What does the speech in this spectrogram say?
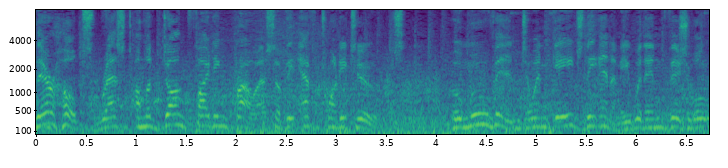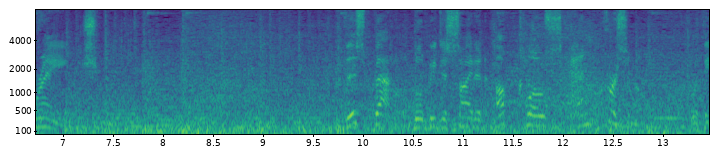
Their hopes rest on the dogfighting prowess of the F-22s, who move in to engage the enemy within visual range. This battle will be decided up close and personal, with the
